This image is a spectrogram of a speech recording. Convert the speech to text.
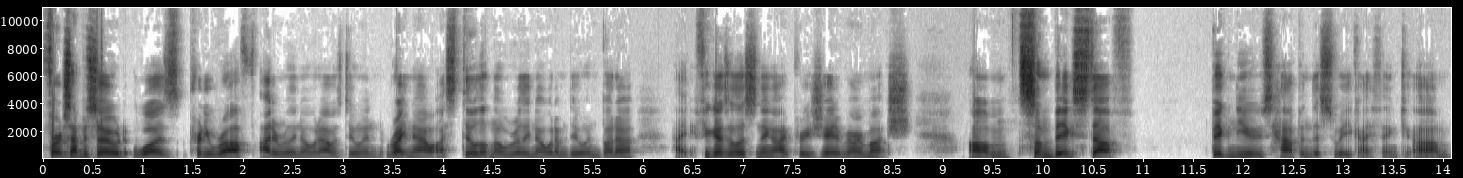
First episode was pretty rough. I didn't really know what I was doing. Right now, I still don't know really know what I'm doing. But uh, if you guys are listening, I appreciate it very much. Um, some big stuff, big news happened this week. I think um,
